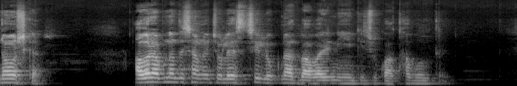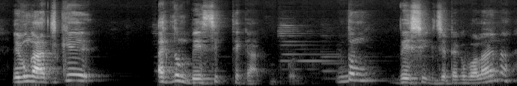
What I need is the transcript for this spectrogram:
নমস্কার। আবার আপনাদের সামনে চলে এসেছি লোকনাথ বাবারি নিয়ে কিছু কথা বলতে। এবং আজকে একদম বেসিক থেকে আরম্ভ করি। একদম বেসিক যেটাকে বলা হয় না,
